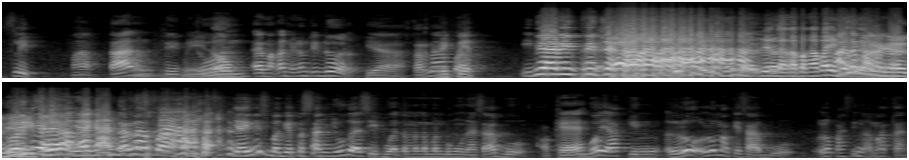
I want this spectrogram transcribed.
sleep. Makan, tidur, minum. eh makan, minum, tidur. Ya, karena Repeat. apa? Dia repeat. Dia nggak ngapa-ngapain. Masa nggak gue Iya, repeat, ya kan? Karena apa? ya ini sebagai pesan juga sih buat teman-teman pengguna sabu. Oke. Gue yakin, lu lu pakai sabu, lu pasti nggak makan.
